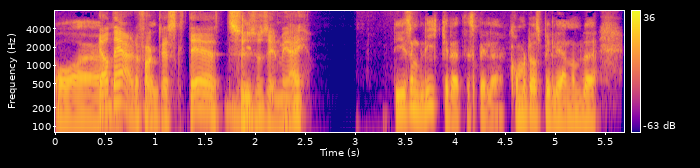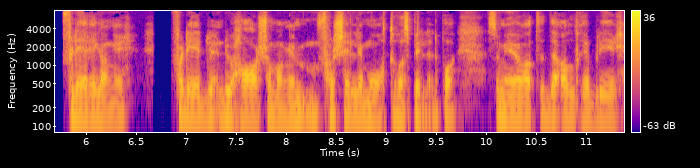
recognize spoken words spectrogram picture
Og, eh, Ja, det er det faktisk. Det syns jo til og med jeg. de som liker dette spillet, kommer til å spille gjennom det flere ganger. Fordi du, du har så mange forskjellige måter å spille det på, som gjør at det aldri blir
